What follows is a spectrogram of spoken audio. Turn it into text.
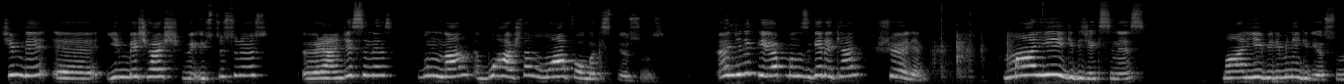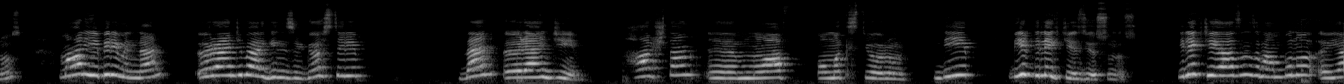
Şimdi e, 25 yaş ve üstüsünüz, öğrencisiniz. Bundan bu harçtan muaf olmak istiyorsunuz. Öncelikle yapmanız gereken şöyle. Maliyeye gideceksiniz. Maliye birimine gidiyorsunuz. Maliye biriminden öğrenci belgenizi gösterip ben öğrenciyim. Harçtan e, muaf olmak istiyorum deyip bir dilekçe yazıyorsunuz. Dilekçe yazdığınız zaman bunu e, ya,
